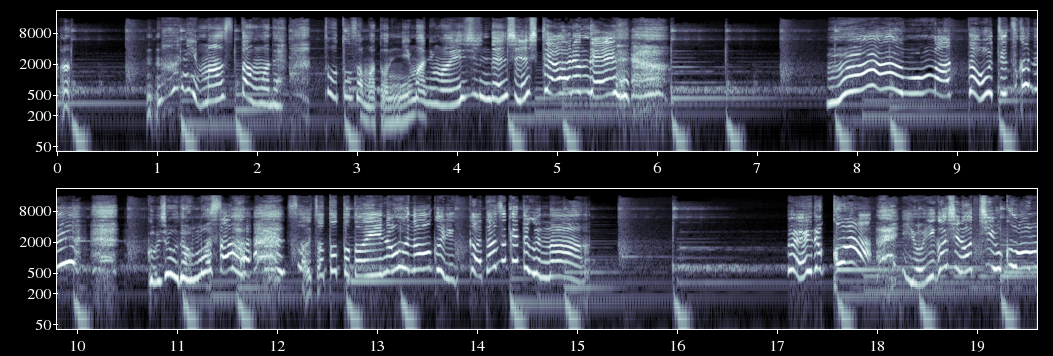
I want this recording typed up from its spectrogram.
な何マスターまでトト様とニマニマ一心伝心してあるんで。うわあまた落ち着かねえ。ご冗談マスター。そいつとっとと胃の腑の奥に片付けな。えいどっこは酔い菓子の記憶を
